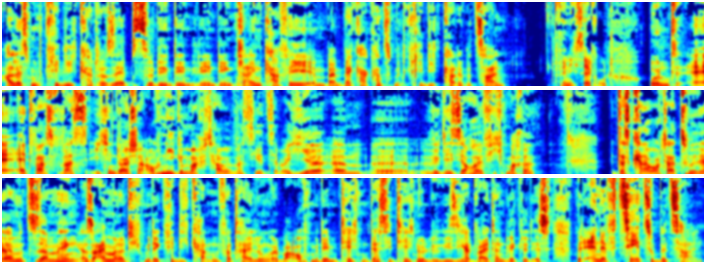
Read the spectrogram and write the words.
alles mit Kreditkarte. Selbst so den, den, den, den kleinen Kaffee ähm, beim Bäcker kannst du mit Kreditkarte bezahlen. Finde ich sehr gut. Und äh, etwas, was ich in Deutschland auch nie gemacht habe, was ich jetzt aber hier ähm, äh, wirklich sehr häufig mache. Das kann aber auch dazu damit zusammenhängen, also einmal natürlich mit der Kreditkartenverteilung, aber auch mit dem Techn dass die Technologie sich halt weiterentwickelt ist, mit NFC zu bezahlen.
